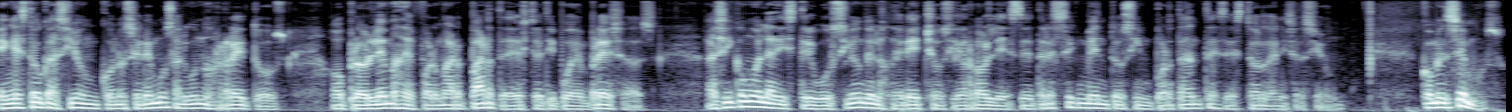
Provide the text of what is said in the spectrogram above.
En esta ocasión conoceremos algunos retos o problemas de formar parte de este tipo de empresas, así como la distribución de los derechos y roles de tres segmentos importantes de esta organización. Comencemos.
